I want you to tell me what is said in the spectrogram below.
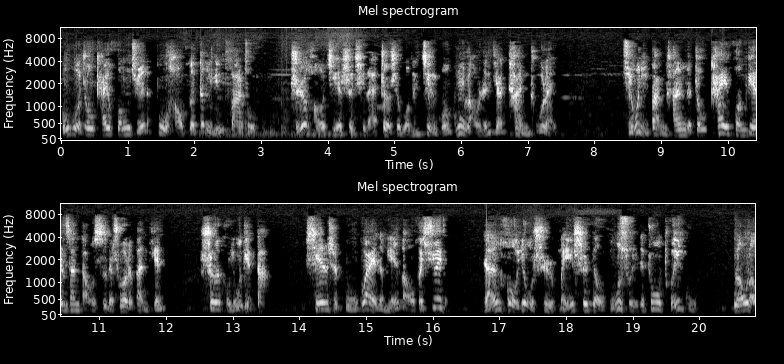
不过周开荒觉得不好和邓林发作，只好解释起来：“这是我们建国公老人家看出来的。”酒里半酣的周开荒颠三倒四的说了半天，舌头有点大。先是古怪的棉袄和靴子，然后又是没吃掉骨髓的猪腿骨，唠唠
